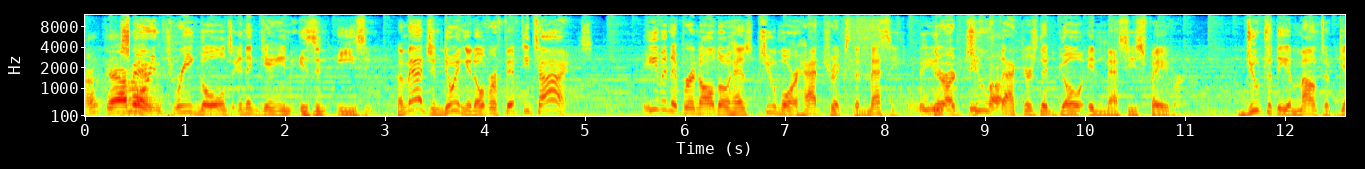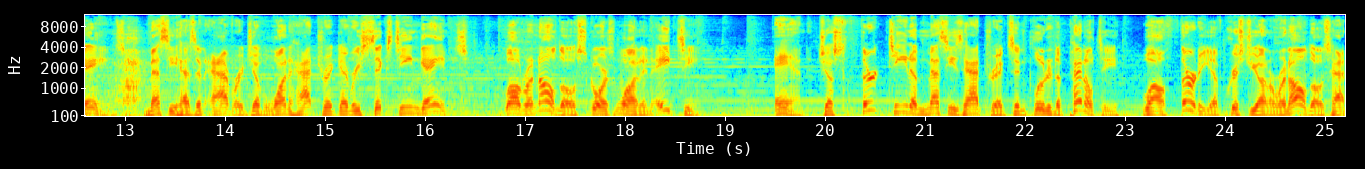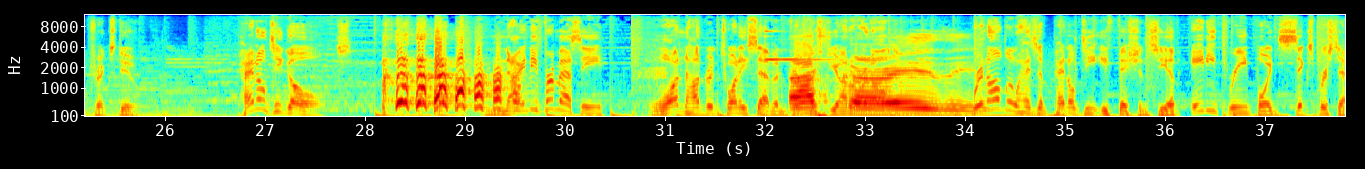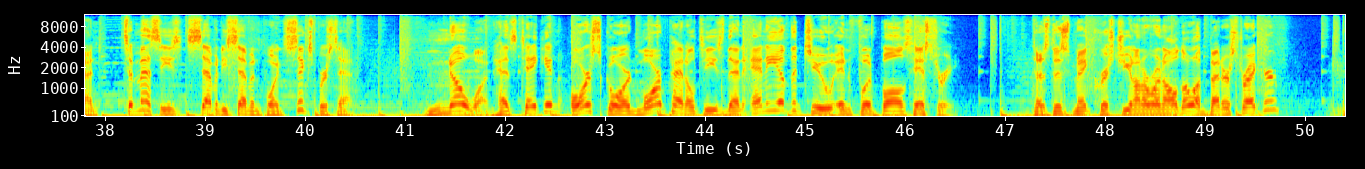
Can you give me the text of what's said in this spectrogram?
okay, I Scoring mean, three goals in a game isn't easy. Imagine doing it over 50 times. Even if Ronaldo has two more hat tricks than Messi, there are two FIFA. factors that go in Messi's favor. Due to the amount of games, Messi has an average of one hat trick every 16 games, while Ronaldo scores one in 18. And just 13 of Messi's hat tricks included a penalty, while 30 of Cristiano Ronaldo's hat tricks do. penalty goals. 90 for Messi, 127 for That's Cristiano Ronaldo. crazy. Ronaldo has a penalty efficiency of 83.6% to Messi's 77.6%. No one has taken or scored more penalties than any of the two in football's history. Does this make Cristiano Ronaldo a better striker?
